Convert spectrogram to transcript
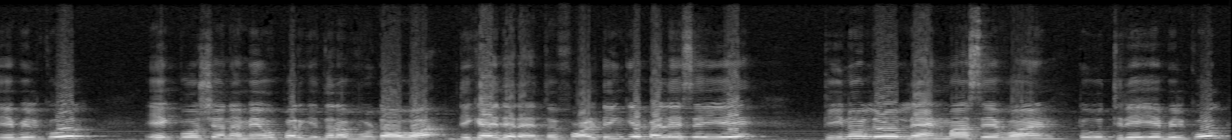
तो ये बिल्कुल एक पोर्शन हमें ऊपर की तरफ़ उठा हुआ दिखाई दे रहा है। तो फॉल्टिंग के पहले से ये तीनों जो लैंड मास है वन टू थ्री ये बिल्कुल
